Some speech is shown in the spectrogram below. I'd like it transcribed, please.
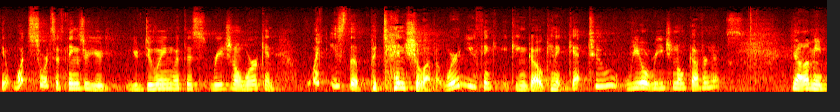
You know, what sorts of things are you you doing with this regional work, and what is the potential of it? Where do you think it can go? Can it get to real regional governance? Yeah, let me,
